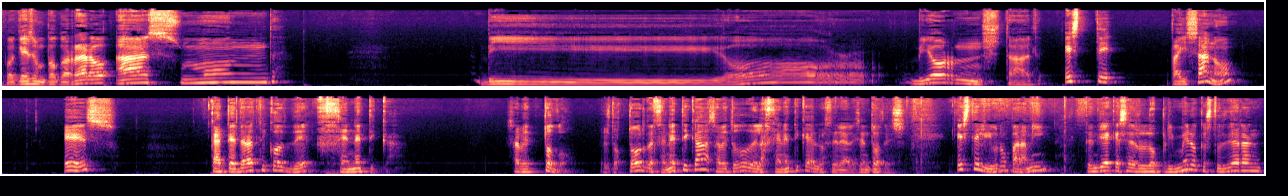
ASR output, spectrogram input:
porque es un poco raro. Asmund Bjornstad. Este paisano es catedrático de genética. Sabe todo. Es doctor de genética, sabe todo de la genética de los cereales. Entonces, este libro para mí tendría que ser lo primero que estudiaran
